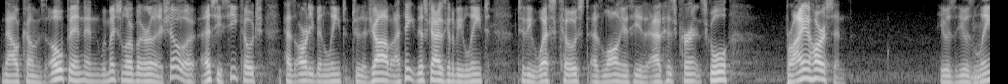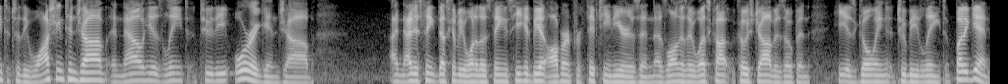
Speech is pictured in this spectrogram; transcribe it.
now comes open, and we mentioned a little bit earlier in the show, a SEC coach has already been linked to the job, and I think this guy is going to be linked to the West Coast as long as he is at his current school. Bryan Harsin, he was he was linked to the Washington job, and now he is linked to the Oregon job. I, I just think that's going to be one of those things. He could be at Auburn for 15 years, and as long as a West Co- Coast job is open, he is going to be linked. But again,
